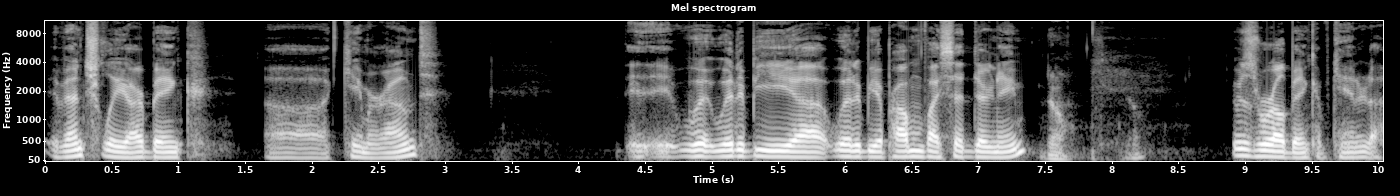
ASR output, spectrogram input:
eventually our bank uh, came around, it, it, would, would, it be uh, would it be a problem if I said their name? No. no. It was Royal Bank of Canada.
